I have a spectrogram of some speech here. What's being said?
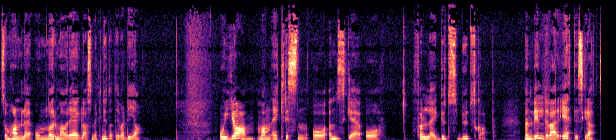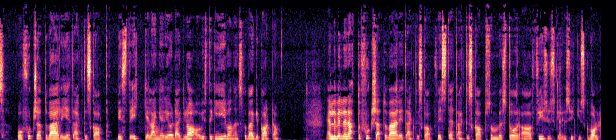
som handler om normer og regler som er knytta til verdier. Og ja, man er kristen og ønsker å følge Guds budskap. Men vil det være etisk rett å fortsette å være i et ekteskap hvis det ikke lenger gjør deg glad, og hvis det ikke er givende for begge parter? Eller vil det rett å fortsette å være i et ekteskap hvis det er et ekteskap som består av fysisk eller psykisk vold?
